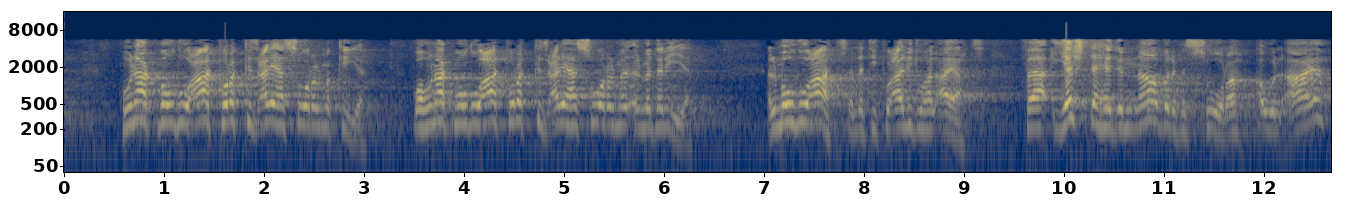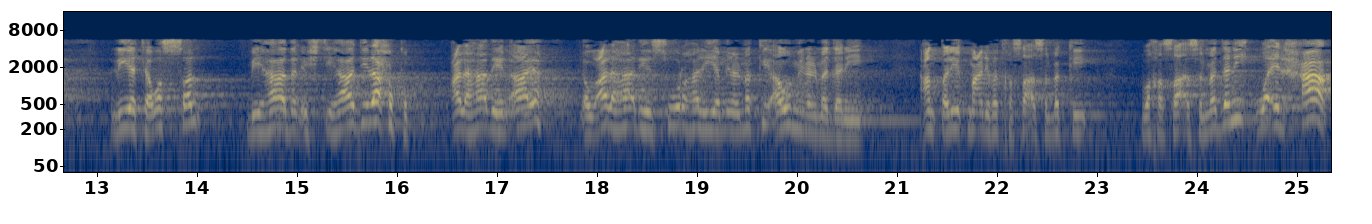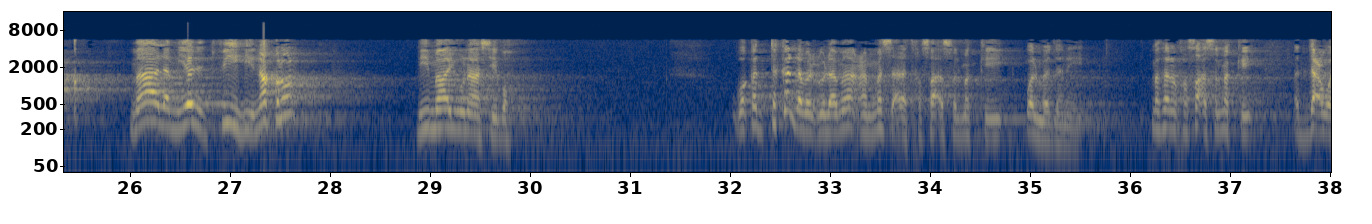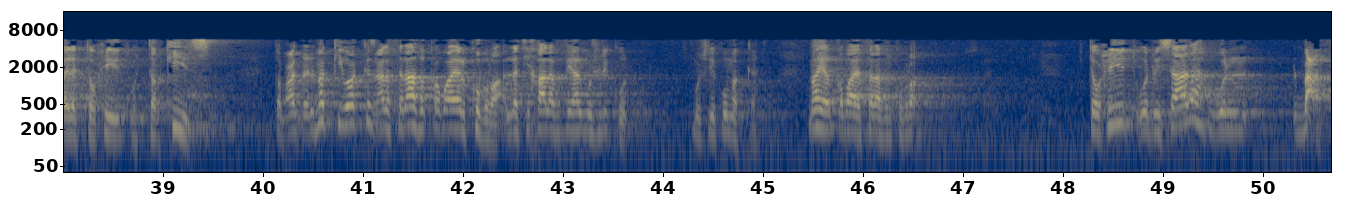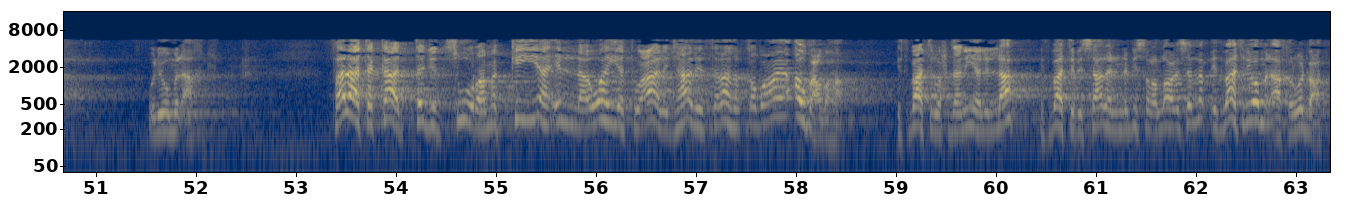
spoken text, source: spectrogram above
هناك موضوعات تركز عليها السور المكية وهناك موضوعات تركز عليها السور المدنية. الموضوعات التي تعالجها الآيات. فيجتهد الناظر في السورة أو الآية ليتوصل بهذا الاجتهاد لا حكم على هذه الآية أو على هذه السورة هل هي من المكي أو من المدني؟ عن طريق معرفة خصائص المكي وخصائص المدني وإلحاق ما لم يرد فيه نقل بما يناسبه. وقد تكلم العلماء عن مسألة خصائص المكي والمدني. مثلا خصائص المكي الدعوة إلى التوحيد والتركيز. طبعا المكي يركز على الثلاث القضايا الكبرى التي خالف فيها المشركون مشركو مكة. ما هي القضايا الثلاث الكبرى؟ التوحيد والرسالة والبعث واليوم الآخر. فلا تكاد تجد سورة مكية إلا وهي تعالج هذه الثلاث القضايا أو بعضها. إثبات الوحدانية لله إثبات الرسالة للنبي صلى الله عليه وسلم إثبات اليوم الآخر والبعث.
